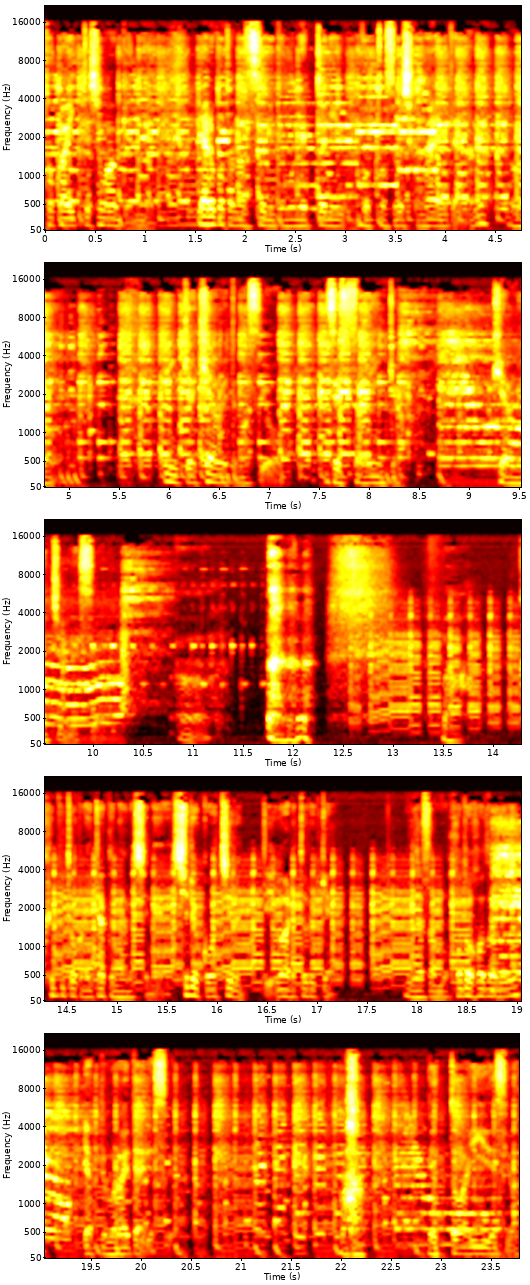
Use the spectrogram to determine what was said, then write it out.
都会行ってしまうけんねやることなさすぎてもネットに没頭するしかないみたいなね。うん。陰キャ極めてますよ。絶賛陰キャ。極め中ですよ。うん。まあ首とか痛くなるしね視力落ちるって言われとるけん皆さんもほどほどにねやってもらいたいですよ。まあネットはいいですよっ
